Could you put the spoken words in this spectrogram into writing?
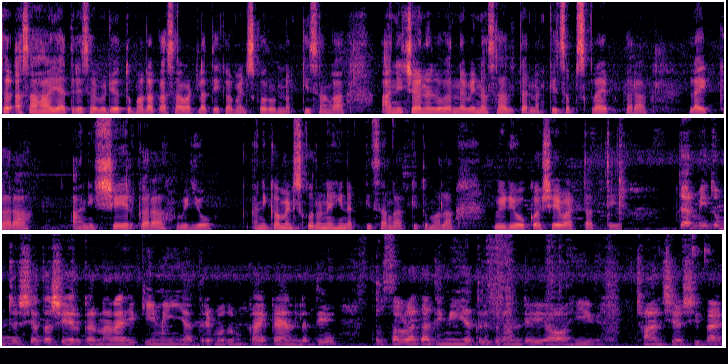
तर असा हा यात्रेचा व्हिडिओ तुम्हाला कसा वाटला ते कमेंट्स करून नक्की सांगा. आणि चॅनलवर नवीन असाल तर नक्की सबस्क्राईब करा लाईक करा आणि शेअर करा व्हिडिओ आणि कमेंट्स करूनही नक्की सांगा की तुम्हाला व्हिडिओ कसे वाटतात ते. तर मी तुमच्याशी आता शेअर करणार आहे की मी यात्रेमधून काय काय आणलं ते. तर सगळ्यात आधी मी यात्रेतून आणले ही छानशी अशी बॅग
